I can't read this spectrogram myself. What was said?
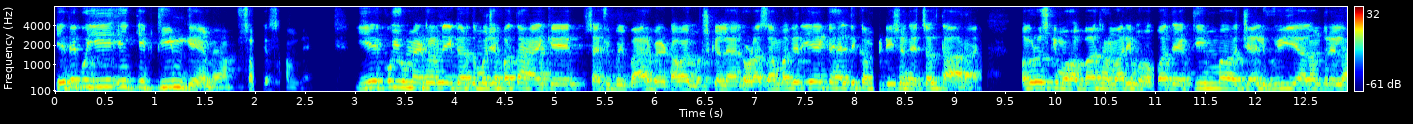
یہ دیکھو، یہ ایک ایک ٹیم گیم ہے، آپ سب کے سامنے۔ یہ کوئی میٹر نہیں کرتا، مجھے پتا ہے کہ سیفی بھائی باہر بیٹھا ہوا ہے، مشکل ہے تھوڑا سا، مگر یہ ایک ہیلدی کمپٹیشن ہے، چلتا آ رہا ہے۔ مگر اس کی محبت، ہماری محبت، ایک ٹیم جیل ہوئی ہے، الحمدللہ۔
